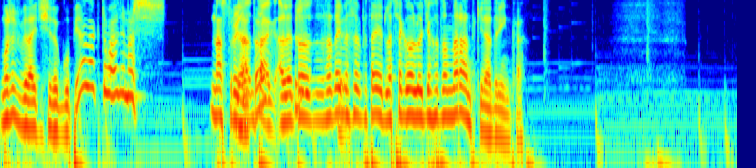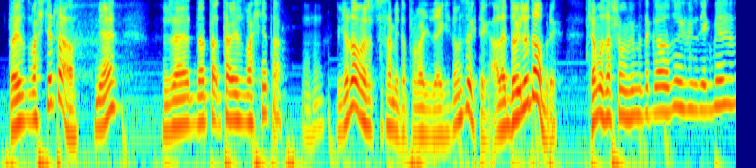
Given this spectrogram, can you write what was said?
może wydaje ci się to głupie, ale aktualnie masz nastrój No, na to. tak, ale to że- zadajmy sobie pytanie, dlaczego ludzie chodzą na randki na drinka? To jest właśnie to, nie? Że no to, to jest właśnie to. Mhm. Wiadomo, że czasami to prowadzi do jakichś tam złych tych, ale do ilu dobrych? Czemu zawsze mówimy tylko o złych jakby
